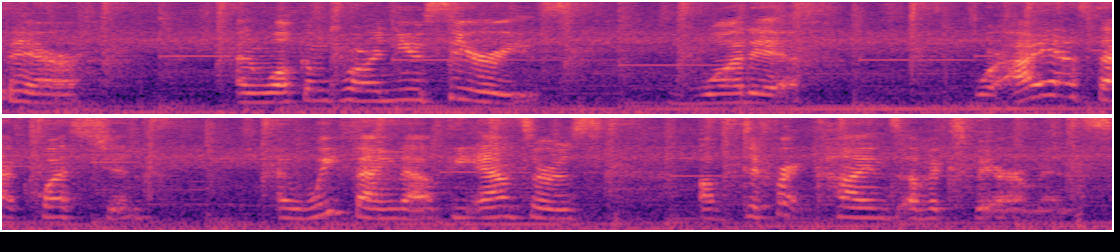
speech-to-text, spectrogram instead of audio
There, and welcome to our new series, What If? Where I asked that question and we found out the answers of different kinds of experiments.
